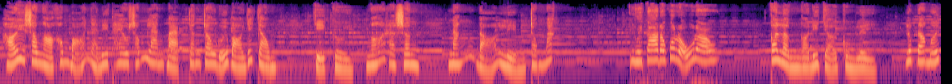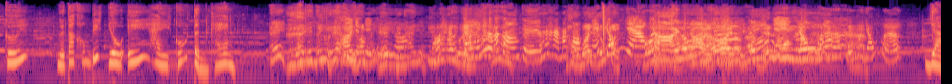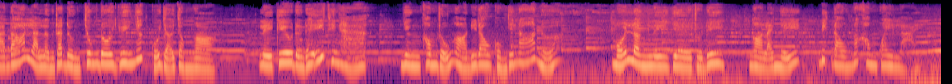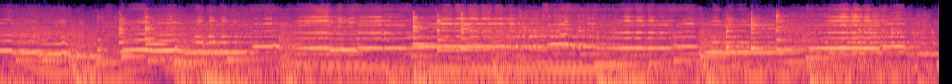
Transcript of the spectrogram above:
Hỏi sao ngò không bỏ nhà đi theo Sống lang bạc chăn trâu đuổi bò với chồng Chị cười ngó ra sân Nắng đỏ liệm trong mắt. Người ta đâu có rủ đâu. Có lần ngồi đi chợ cùng lì Lúc đó mới cưới Người ta không biết vô ý hay cố tình khen Ê, Ê, kìa, nhìn thấy kìa, rồi, thôi nhìn hai- nhìn đó hai người hai má con kìa, thấy hai má Thôi, con đúng giống nhau quá Trời luôn. Trời ơi, luôn á. giống á, cũng có giống mà. Và đó là lần ra đường chung đôi duy nhất của vợ chồng ngò. Lì kêu đừng để ý thiên hạ Nhưng không rủ ngò đi đâu cùng với nó nữa. Mỗi lần lì về rồi đi Ngò lại nghĩ biết đâu nó không quay lại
